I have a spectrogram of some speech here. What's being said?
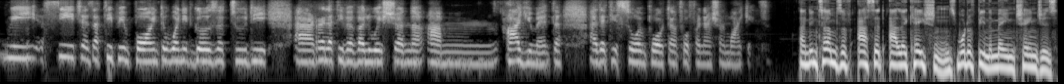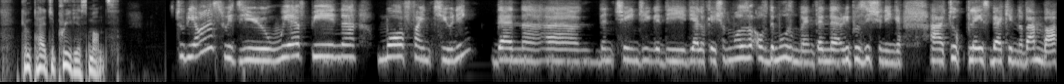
we see it as a tipping point when it goes to the uh, relative evaluation um, argument uh, that is so important for financial markets. And in terms of asset allocations, what have been the main changes compared to previous months? To be honest with you, we have been uh, more fine tuning than uh, than changing the the allocation of the movement and the repositioning uh, took place back in November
